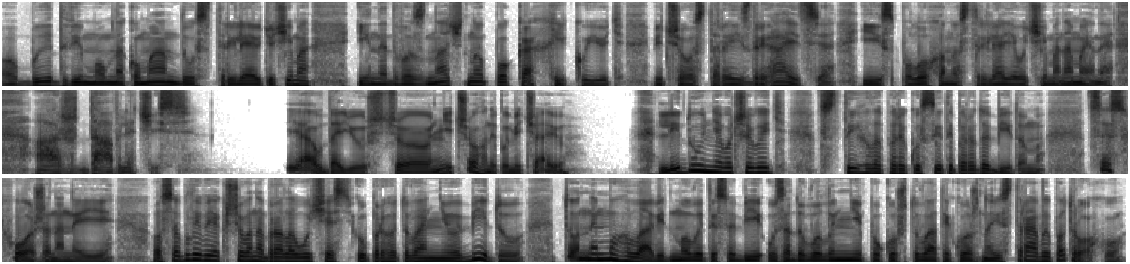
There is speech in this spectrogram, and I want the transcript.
Обидві, мов на команду, стріляють очима і недвозначно покахикують, від чого старий здригається і сполохано стріляє очима на мене, аж давлячись. Я вдаю, що нічого не помічаю. Лідуня, вочевидь, встигла перекусити перед обідом. Це схоже на неї, особливо якщо вона брала участь у приготуванні обіду, то не могла відмовити собі у задоволенні покуштувати кожної страви потроху.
